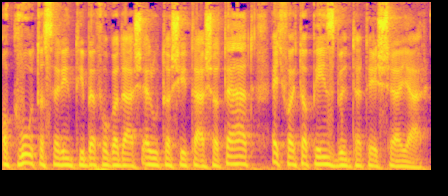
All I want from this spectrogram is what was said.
A kvóta szerinti befogadás elutasítása tehát egyfajta pénzbüntetéssel jár.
